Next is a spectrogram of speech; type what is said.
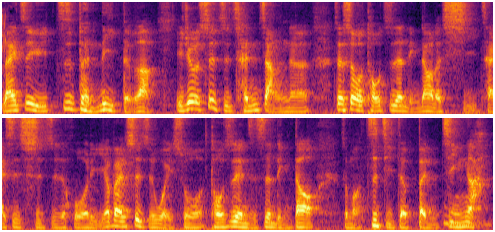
来自于资本利得啊，也就是市值成长呢，这时候投资人领到的喜才是市值的获利，要不然市值萎缩，投资人只是领到什么自己的本金啊。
